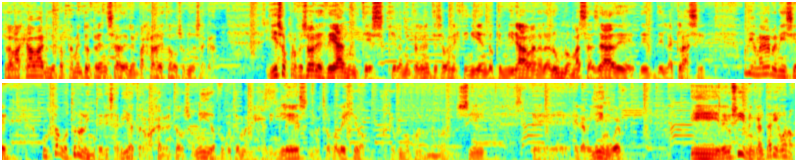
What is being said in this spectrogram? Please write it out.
trabajaba en el departamento de prensa de la Embajada de Estados Unidos acá. Y esos profesores de antes, que lamentablemente se van extinguiendo, que miraban al alumno más allá de, de- de la clase, un día me agarra y me dice, Gustavo, ¿a usted no le interesaría trabajar en Estados Unidos porque usted maneja el inglés? Nuestro colegio, al que fuimos con, con Sil, eh, era bilingüe. Y le digo, sí, me encantaría. Bueno,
